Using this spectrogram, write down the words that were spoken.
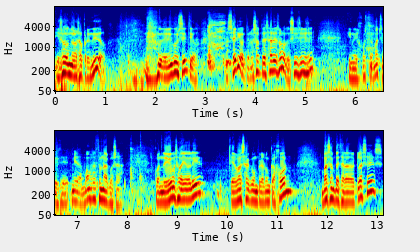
¿y eso dónde lo has aprendido? de ningún sitio. ¿En serio? ¿Te- ¿Eso te sale solo? Sí, sí, sí. Y me dijo, hostia, macho, dice, mira, vamos a hacer una cosa. Cuando lleguemos a Valladolid, te vas a comprar un cajón, vas a empezar a dar clases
